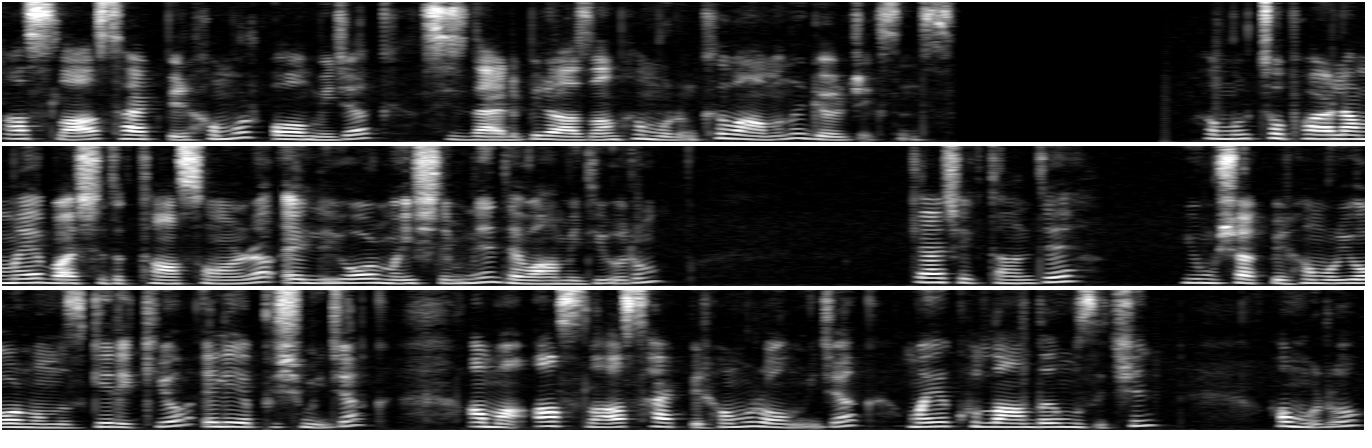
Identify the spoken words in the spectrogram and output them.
Asla sert bir hamur olmayacak. Sizler de birazdan hamurun kıvamını göreceksiniz. Hamur toparlanmaya başladıktan sonra elle yoğurma işlemine devam ediyorum. Gerçekten de yumuşak bir hamur yoğurmamız gerekiyor. Ele yapışmayacak ama asla sert bir hamur olmayacak. Maya kullandığımız için hamuru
